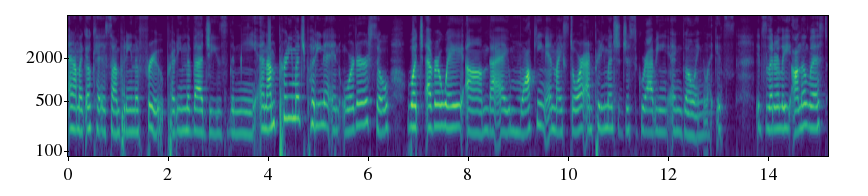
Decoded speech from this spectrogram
and I'm like, okay, so I'm putting the fruit, putting the veggies, the meat, and I'm pretty much putting it in order. So whichever way um, that I'm walking in my store, I'm pretty much just grabbing and going. Like it's it's literally on the list,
